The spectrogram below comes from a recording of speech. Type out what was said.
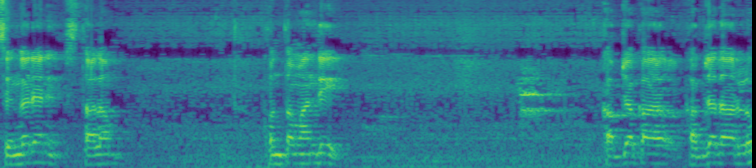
సింగరేణి స్థలం కొంతమంది కబ్జా కబ్జాదారులు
